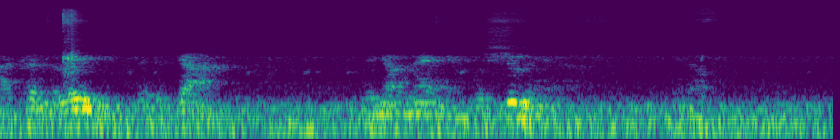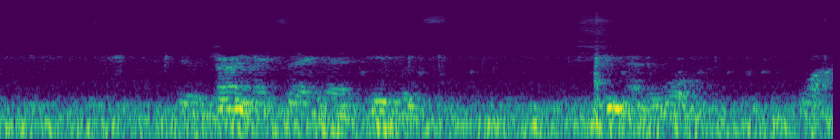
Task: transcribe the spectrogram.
I couldn't believe that this guy, the young man, was shooting at us, you know. His attorney may say that he was shooting at the water. Why?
